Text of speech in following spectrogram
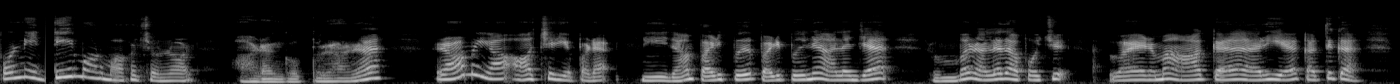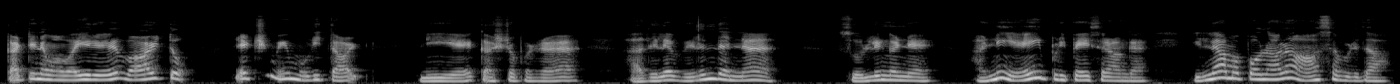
பொன்னி தீர்மானமாக சொன்னாள். அடங்கொப்புறான ராமையா ஆச்சரியப்பட. நீ தான் படிப்பு படிப்புன்னு அலைஞ்ச. ரொம்ப நல்லதா போச்சு. வேணமாக ஆக்க அறிய கற்றுக்க கட்டினவன் வயிறு வாழ்த்தும். லட்சுமி முடித்தாள். நீயே கஷ்டப்படுற? அதில் விருந்தென்ன சொல்லுங்கண்ணே. அண்ணி ஏன் இப்படி பேசுகிறாங்க இல்லாமல் போனாலும் ஆசை விடுதா?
